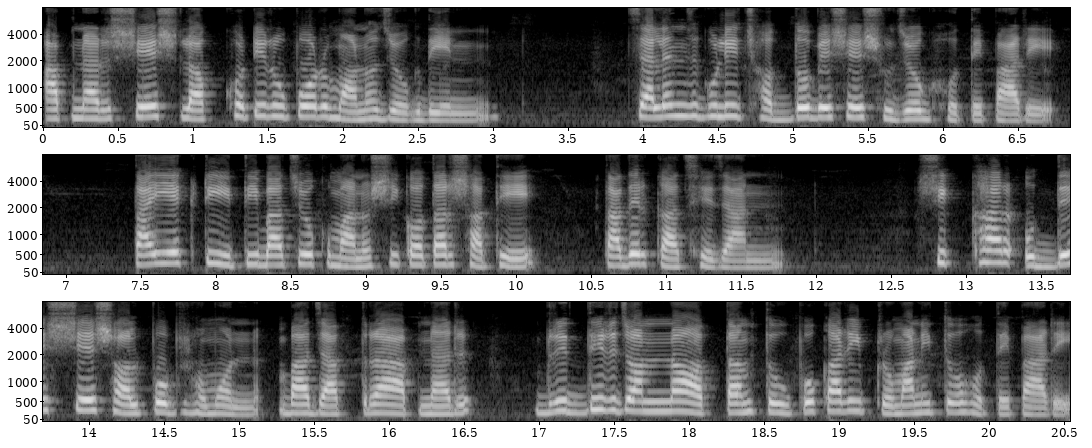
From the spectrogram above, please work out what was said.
আপনার শেষ লক্ষ্যটির উপর মনোযোগ দিন। চ্যালেঞ্জগুলি ছদ্মবেশে সুযোগ হতে পারে। তাই একটি ইতিবাচক মানসিকতার সাথে তাদের কাছে যান। শিক্ষার উদ্দেশ্যে স্বল্প ভ্রমণ বা যাত্রা আপনার বৃদ্ধির জন্য অত্যন্ত উপকারী প্রমাণিত হতে পারে।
